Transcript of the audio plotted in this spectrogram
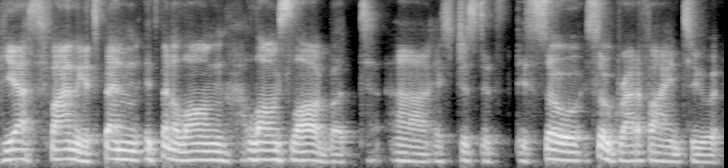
yes, finally. It's been it's been a long long slog, but uh, it's just it's it's so so gratifying to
